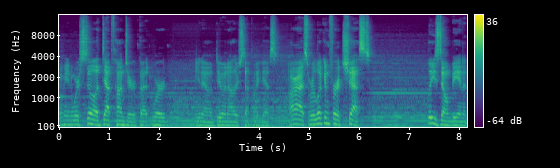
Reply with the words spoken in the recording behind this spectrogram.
I mean, we're still a depth hunter, but we're, you know, doing other stuff, I guess. Alright, so we're looking for a chest. Please don't be in a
